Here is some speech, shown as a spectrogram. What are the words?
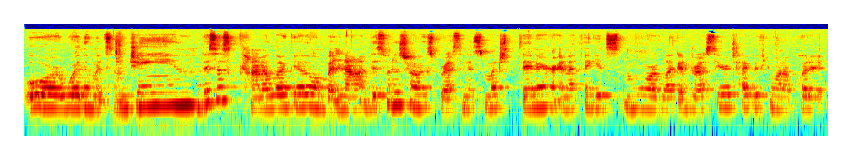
or wear them with some jeans. This is kind of like the other one, but not. This one is from Express and it's much thinner and I think it's more of like a dressier type if you want to put it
